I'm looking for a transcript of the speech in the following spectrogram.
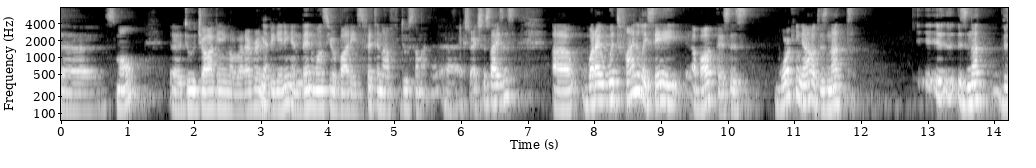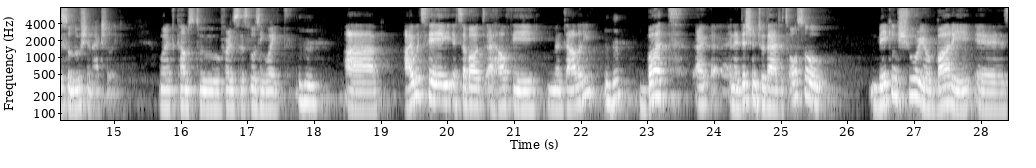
uh, small. Uh, do jogging or whatever in Yeah. the beginning, and then once your body is fit enough, do some uh, extra exercises. Uh, what I would finally say about this is working out is not is not the solution actually when it comes to, for instance, losing weight. hmm Uh, I would say it's about a healthy mentality, Mhm. but in addition to that, it's also making sure your body is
